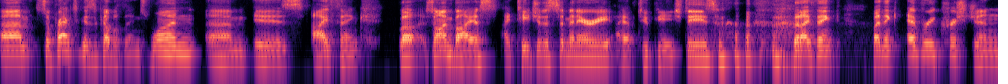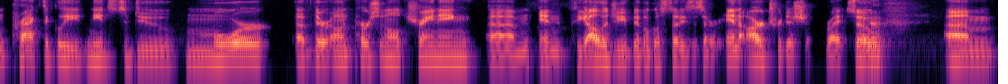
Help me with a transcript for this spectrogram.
Um, so practically is a couple of things. One um, is I think well, so I'm biased. I teach at a seminary. I have two PhDs, but I think but I think every Christian practically needs to do more of their own personal training um, in theology, biblical studies, et cetera, in our tradition, right? So, um,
